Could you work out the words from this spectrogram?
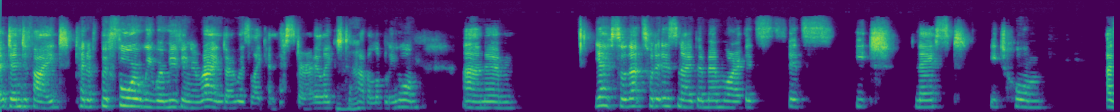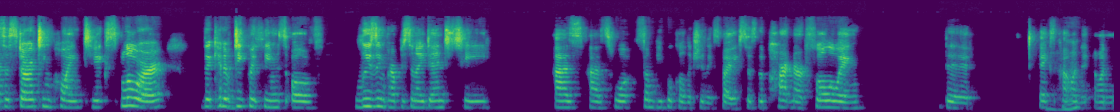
identified kind of before we were moving around I was like a nester. I liked Mhm. to have a lovely home. And um yeah so that's what it is now the memoir. It's it's each nest each home as a starting point to explore the kind of deeper themes of losing purpose and identity as as what some people call the trailing spouse as the partner following the expat on, on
